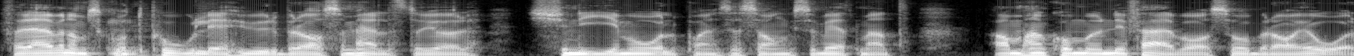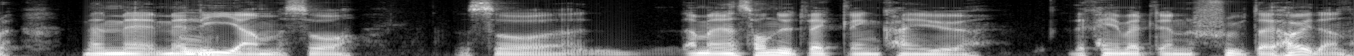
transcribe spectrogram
För även om Scott Mm. Poole är hur bra som helst och gör 29 mål på en säsong så vet man att ja, han kommer ungefär vara så bra i år. Men med, med Mm. Liam så, så ja, men en sån utveckling kan ju, det kan ju verkligen skjuta i höjden.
